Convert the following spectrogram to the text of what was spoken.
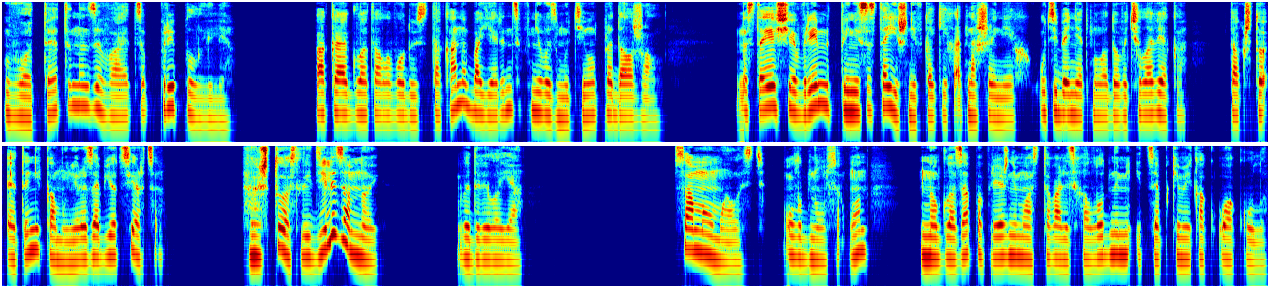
Вот это называется приплыли. Пока я глотала воду из стакана, Бояринцев невозмутимо продолжал. В настоящее время ты не состоишь ни в каких отношениях, у тебя нет молодого человека, так что это никому не разобьет сердце. Вы что, следили за мной? выдавила я. Самую малость, улыбнулся он, но глаза по-прежнему оставались холодными и цепкими, как у акулы.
